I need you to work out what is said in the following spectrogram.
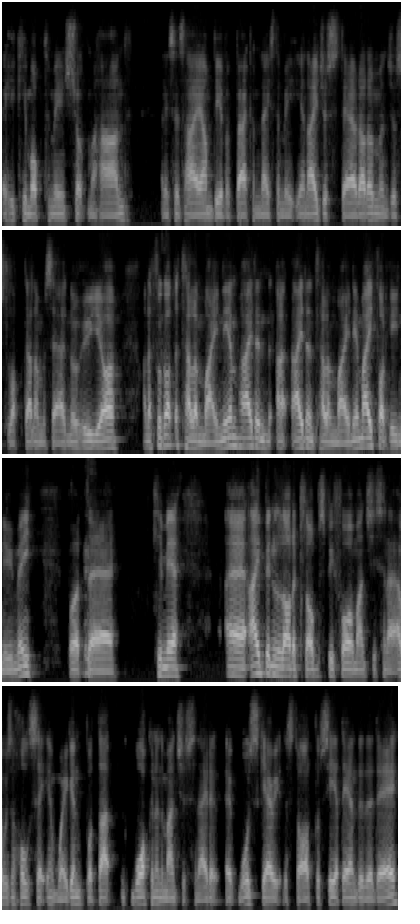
he came up to me and shook my hand. And he says, "Hi, I'm David Beckham. Nice to meet you." And I just stared at him and just looked at him and said, "I know who you are." And I forgot to tell him my name. I didn't. I, I didn't tell him my name. I thought he knew me, but uh, came here. Uh, I've been in a lot of clubs before Manchester United. I was a Hull City in Wigan, but that walking into Manchester United, it, it was scary at the start. But see, at the end of the day,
